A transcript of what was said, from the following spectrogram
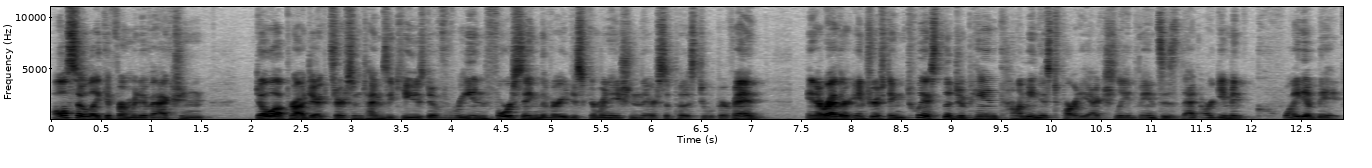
Also, like affirmative action, Dowa projects are sometimes accused of reinforcing the very discrimination they're supposed to prevent. In a rather interesting twist, the Japan Communist Party actually advances that argument quite a bit.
